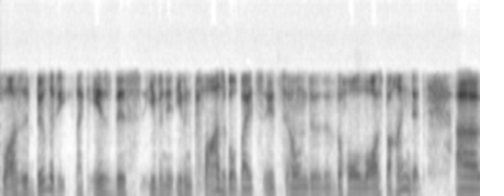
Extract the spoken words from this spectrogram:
plausibility, like is this even even plausible by its its own the, the whole laws behind it? Uh,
